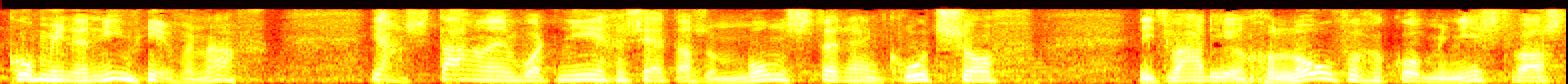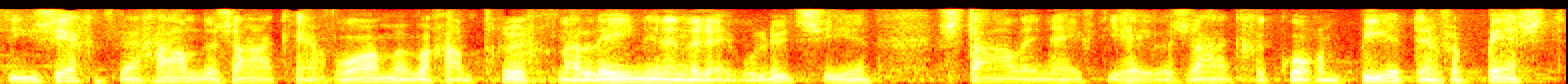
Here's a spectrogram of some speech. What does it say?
kom je er niet meer vanaf. Ja, Stalin wordt neergezet als een monster en Khrushchev niet waar die een gelovige communist was die zegt, we gaan de zaak hervormen, we gaan terug naar Lenin en de revolutie. En Stalin heeft die hele zaak gecorrumpeerd en verpest.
